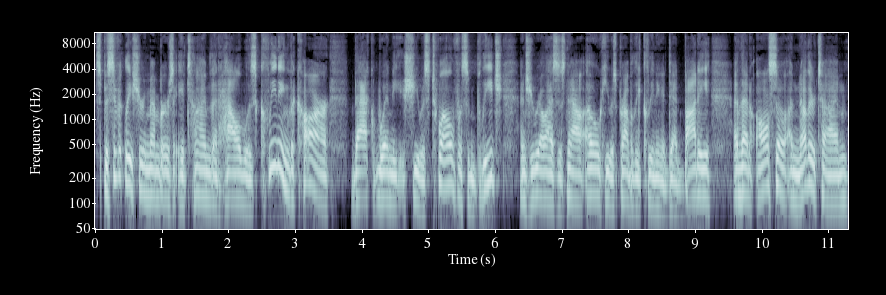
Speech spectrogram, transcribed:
Specifically, she remembers a time that Hal was cleaning the car back when she was 12 with some bleach, and she realizes now, oh, he was probably cleaning a dead body. And then also another time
